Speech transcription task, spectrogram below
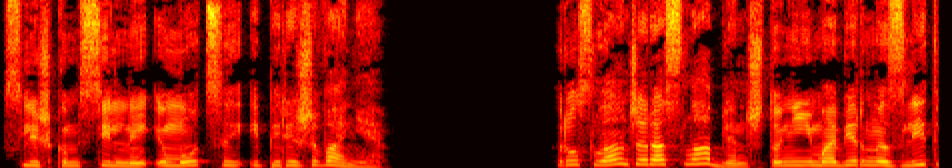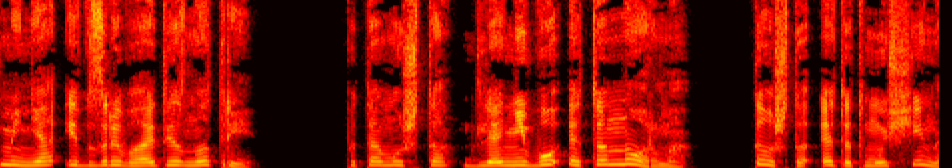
Слишком сильные эмоции и переживания. Руслан же расслаблен, что неимоверно злит меня и взрывает изнутри. Потому что для него это норма. То, что этот мужчина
